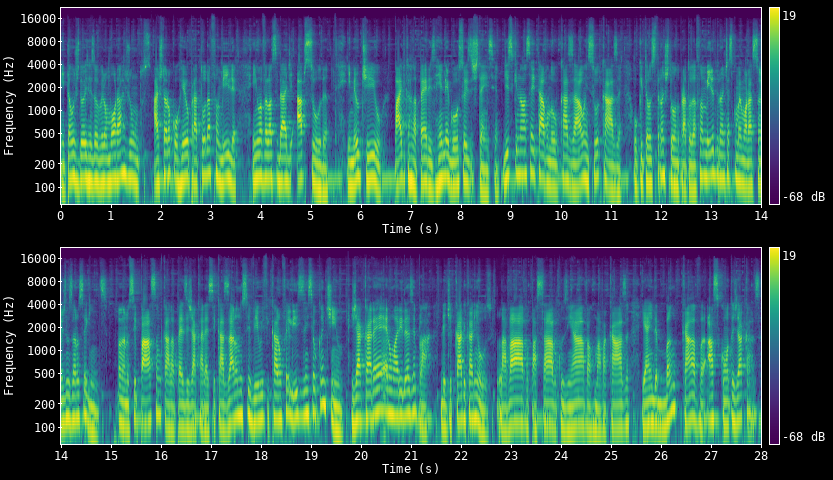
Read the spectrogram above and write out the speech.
então os dois resolveram morar juntos. A história ocorreu para toda a família em uma velocidade absurda, e meu tio, pai de Carla Pérez, renegou sua existência. Disse que não aceitava um novo casal em sua casa, o que trouxe transtorno para toda a família durante as comemorações nos anos seguintes. Anos se passam, Carla Pérez e Jacaré se casaram no civil e ficaram felizes em seu cantinho. Jacaré era um marido exemplar, dedicado e carinhoso. Lavava, passava, cozinhava, arrumava a casa e ainda bancava as contas da casa.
